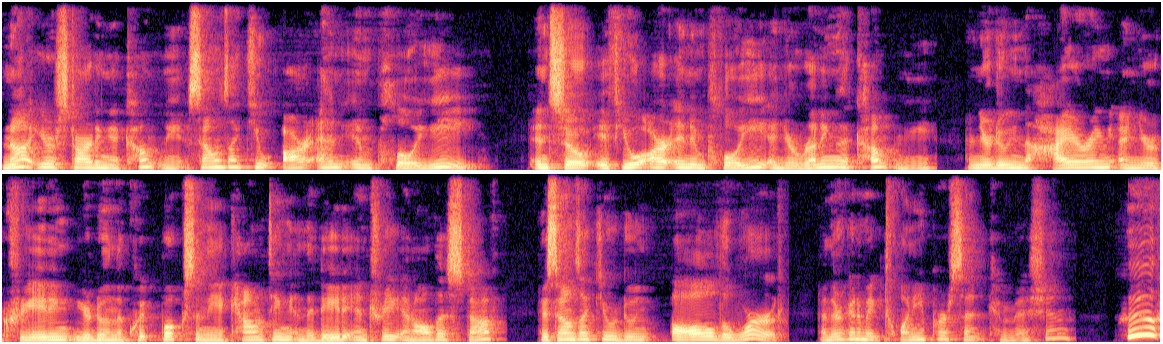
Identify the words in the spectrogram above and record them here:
not you're starting a company. It sounds like you are an employee. And so if you are an employee and you're running the company and you're doing the hiring and you're creating, you're doing the QuickBooks and the accounting and the data entry and all this stuff, it sounds like you were doing all the work and they're going to make 20% commission. Whew,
